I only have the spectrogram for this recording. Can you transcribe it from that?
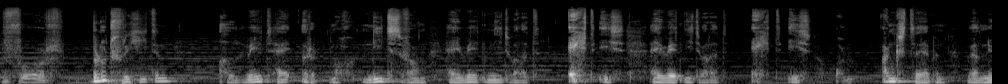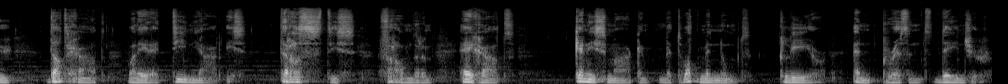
voor bloedvergieten, al weet hij er nog niets van. Hij weet niet wat het echt is. Hij weet niet wat het echt is om angst te hebben. Wel nu, dat gaat wanneer hij tien jaar is. Drastisch veranderen. Hij gaat kennis maken met wat men noemt clear and present danger.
